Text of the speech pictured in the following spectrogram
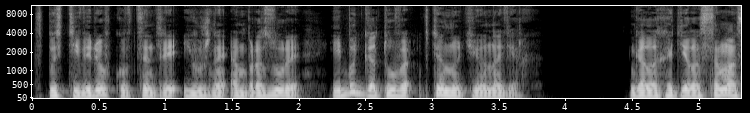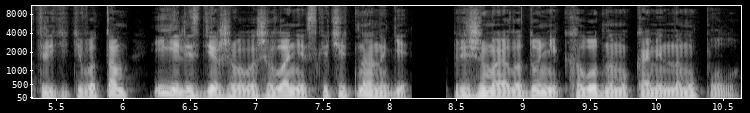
Спусти веревку в центре южной амбразуры и будь готова втянуть ее наверх. Гала хотела сама встретить его там и еле сдерживала желание вскочить на ноги, прижимая ладони к холодному каменному полу.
